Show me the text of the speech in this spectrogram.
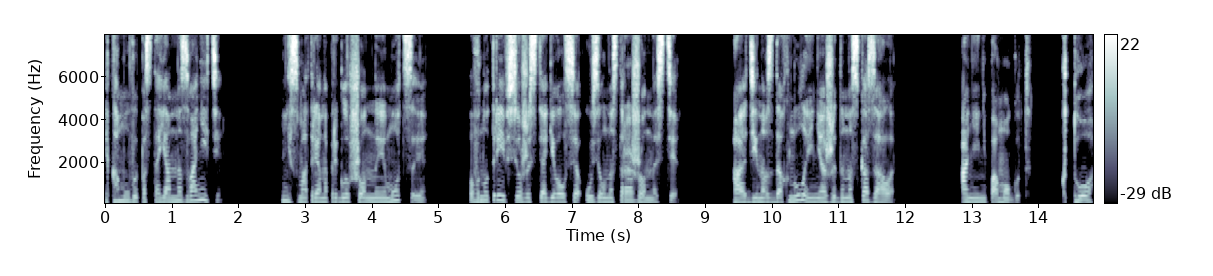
И кому вы постоянно звоните?» Несмотря на приглушенные эмоции, Внутри все же стягивался узел настороженности. А Адина вздохнула и неожиданно сказала. «Они не помогут». «Кто?»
